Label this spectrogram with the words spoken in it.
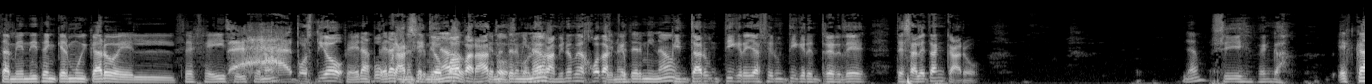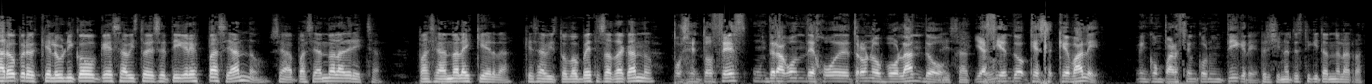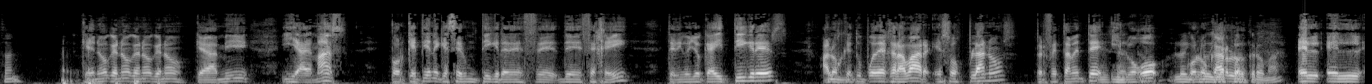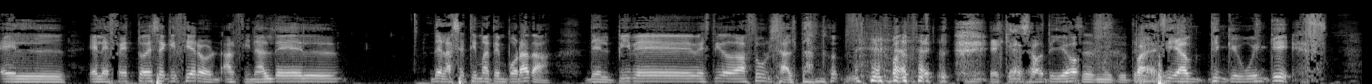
También dicen que es muy caro el CGI, se dice, ¿no? Ah, pues tío, Espera, espera, buscar que no he sitios terminado, más baratos, que no he terminado, colega, a mí no me jodas que que, no he terminado. pintar un tigre y hacer un tigre en 3D te sale tan caro. ¿Ya? Sí, venga. Es caro, pero es que lo único que se ha visto de ese tigre es paseando. O sea, paseando a la derecha, paseando a la izquierda. Que se ha visto dos veces atacando. Pues entonces un dragón de Juego de Tronos volando Exacto. y haciendo que, que vale en comparación con un tigre. Pero si no te estoy quitando la razón. Que no, que no, que no, que no. Que a mí y además, ¿por qué tiene que ser un tigre de, C- de CGI? Te digo yo que hay tigres a los que tú puedes grabar esos planos perfectamente y luego Lo colocarlo. croma. El, el, el, el efecto ese que hicieron al final del de la séptima temporada del pibe vestido de azul saltando es que eso tío Eso es muy cutre. parecía un Tinky Winky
